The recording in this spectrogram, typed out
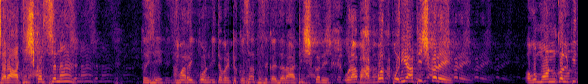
যারা আটিস করছে না, ওই যে আমার ওই পণ্ডিত আবার একটু কোষা দিছে যারা আটিস করে, ওরা ভাগবত পড়িয়ে আটিস করে। ওকে মন কল্পিত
